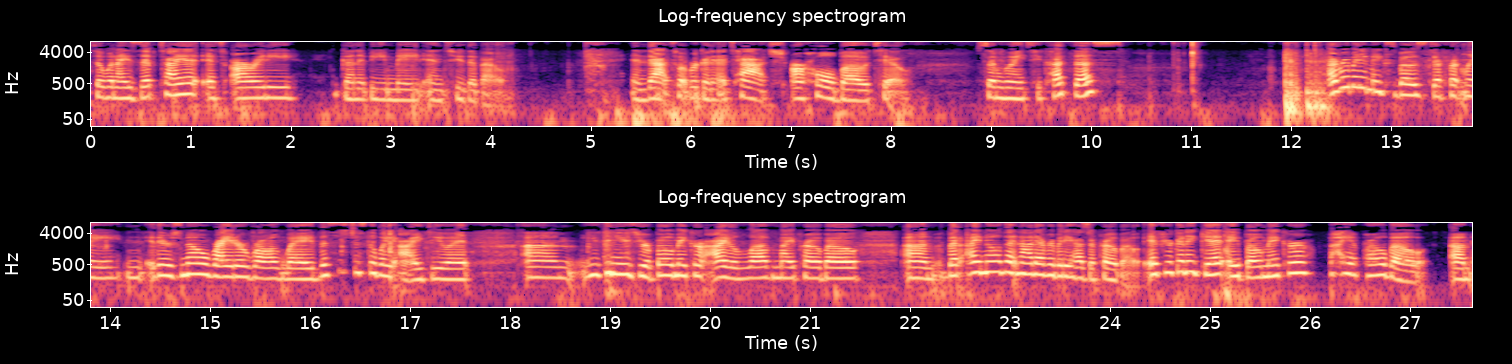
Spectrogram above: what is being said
So when I zip tie it, it's already gonna be made into the bow. And that's what we're gonna attach our whole bow to. So I'm going to cut this. Everybody makes bows differently. There's no right or wrong way. This is just the way I do it. Um, you can use your bow maker. I love my Pro Bow. Um, but I know that not everybody has a Pro Bow. If you're going to get a bow maker, buy a Pro Bow. Um,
